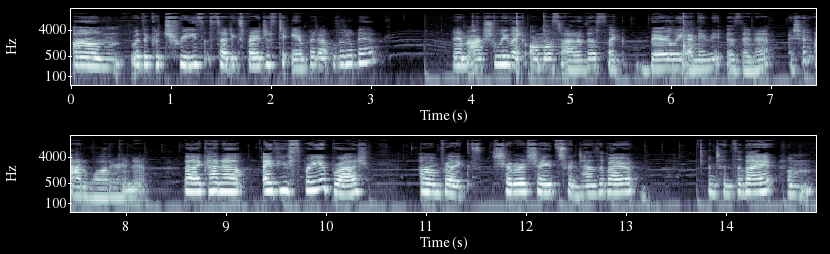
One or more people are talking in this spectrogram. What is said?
um, with a Catrice setting spray just to amp it up a little bit. And I'm actually like almost out of this, like barely anything is in it. I should add water in it. But I kind of, if you spray a brush um, for like shimmer shades to intensify it, intensify it, um,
